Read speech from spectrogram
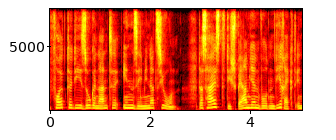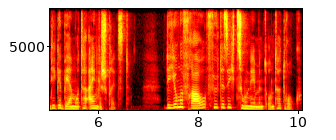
folgte die sogenannte Insemination. Das heißt, die Spermien wurden direkt in die Gebärmutter eingespritzt. Die junge Frau fühlte sich zunehmend unter Druck.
